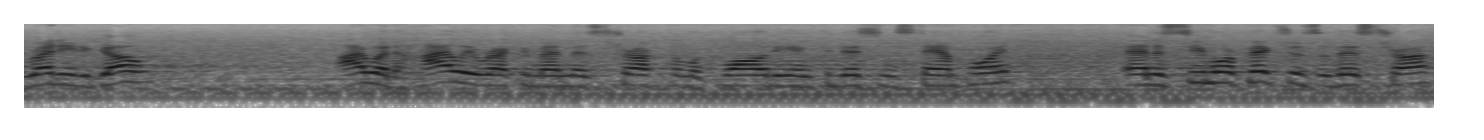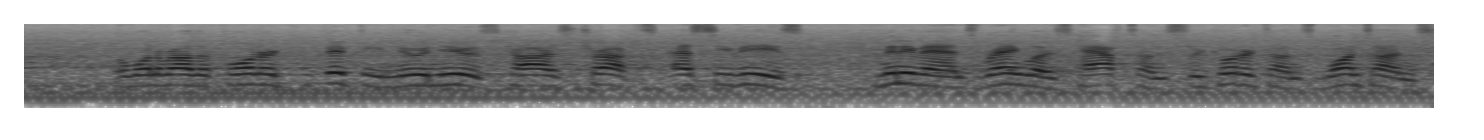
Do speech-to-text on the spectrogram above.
ready to go. I would highly recommend this truck from a quality and condition standpoint. And to see more pictures of this truck, or one of our other 450 new and used cars, trucks, SUVs, minivans, Wranglers, half tons, three quarter tons, one tons,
